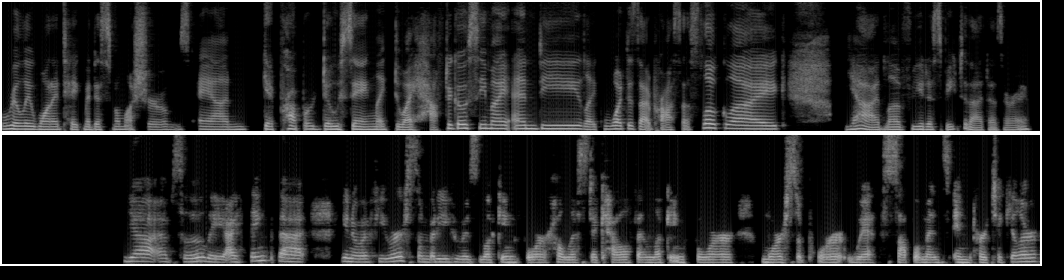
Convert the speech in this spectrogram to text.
really want to take medicinal mushrooms and get proper dosing, like, do I have to go see my ND? Like, what does that process look like? Yeah, I'd love for you to speak to that, Desiree. Yeah, absolutely. I think that, you know, if you are somebody who is looking for holistic health and looking for more support with supplements in particular,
